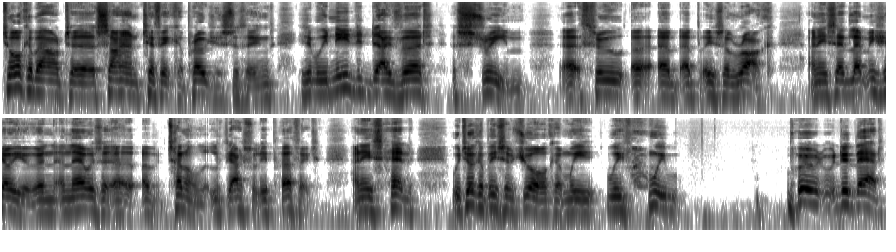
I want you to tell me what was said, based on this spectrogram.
talk about uh, scientific approaches to things. He said we need to divert a stream uh, through a, a, a, piece of rock. And he said, let me show you. And, and there was a, a, tunnel that looked absolutely perfect. And he said, we took a piece of chalk and we, we, we, we did that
